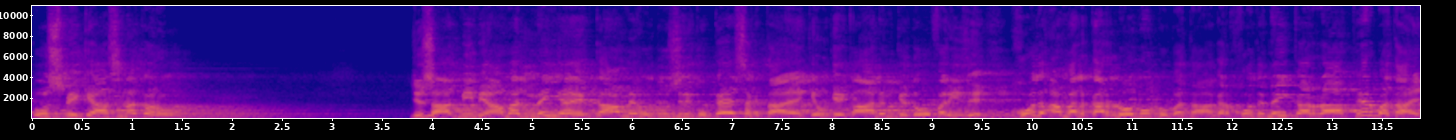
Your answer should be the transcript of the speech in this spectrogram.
تو اس پہ قیاس نہ کرو۔ جس آدمی میں عمل نہیں ہے، ایک کام میں وہ دوسری کو کہہ سکتا ہے، کیونکہ ایک عالم کے دو فریضے، خود عمل کر لوگوں کو بتا، اگر خود نہیں کر رہا، پھر بتائے۔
